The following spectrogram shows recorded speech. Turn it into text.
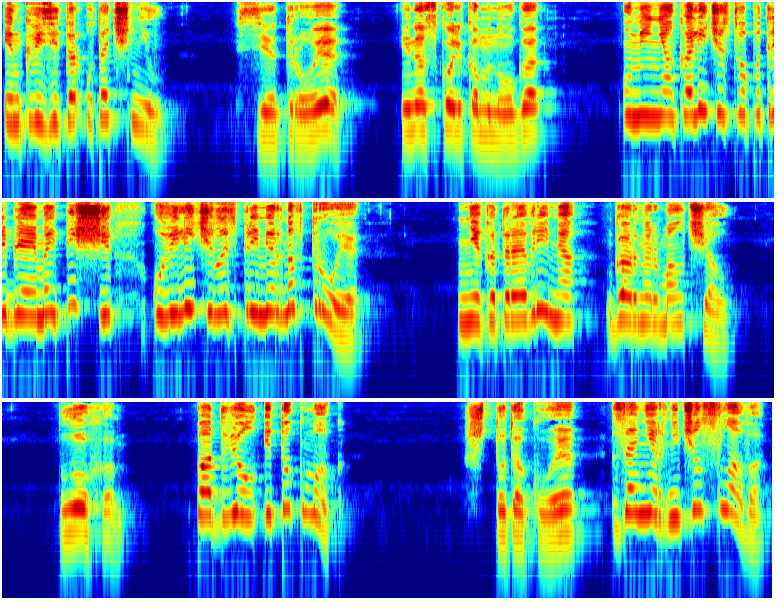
Инквизитор уточнил. «Все трое? И насколько много?» «У меня количество потребляемой пищи увеличилось примерно втрое». Некоторое время Гарнер молчал. «Плохо». Подвел итог маг. «Что такое?» Занервничал Слава.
